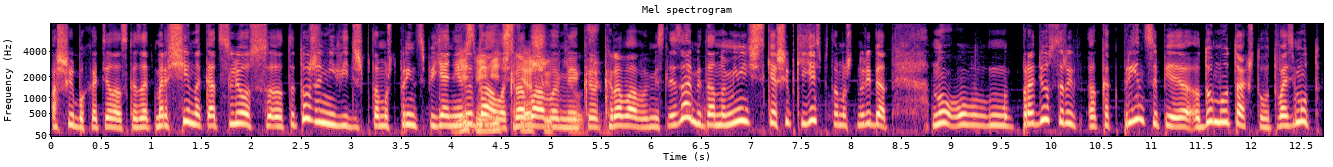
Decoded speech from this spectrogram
ошибок, хотела сказать, морщинок от слез э, ты тоже не видишь, потому что, в принципе, я не есть рыдала кровавыми, кровавыми слезами, да, но мимические ошибки есть, потому что, ну, ребят, ну, продюсеры, э, как в принципе, думают так, что вот возьмут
